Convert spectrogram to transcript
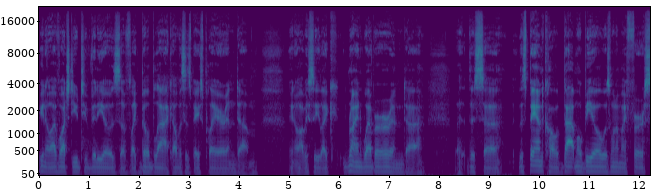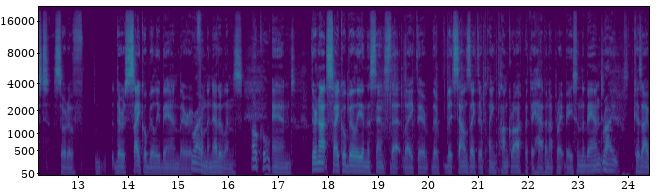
you know, I've watched YouTube videos of like Bill Black, Elvis's bass player, and um, you know, obviously like Ryan Weber and uh, uh, this uh, this band called Batmobile was one of my first sort of. They're a psychobilly band. They're Right. from the Netherlands, Oh, cool. and they're not psychobilly in the sense that like they're they're. It sounds like they're playing punk rock, but they have an upright bass in the band. Right. Because I,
